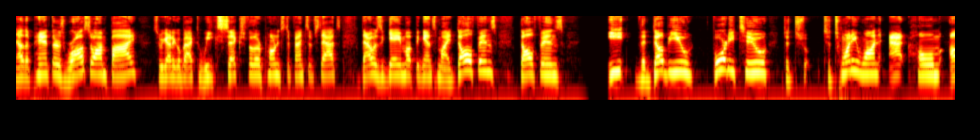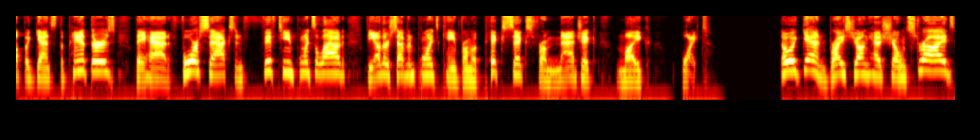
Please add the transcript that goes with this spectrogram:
Now, the Panthers were also on bye, so we got to go back to week six for their opponent's defensive stats. That was a game up against my Dolphins. Dolphins eat the W 42 to, to 21 at home up against the Panthers. They had four sacks and 15 points allowed. The other seven points came from a pick six from Magic Mike White. So again, Bryce Young has shown strides,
